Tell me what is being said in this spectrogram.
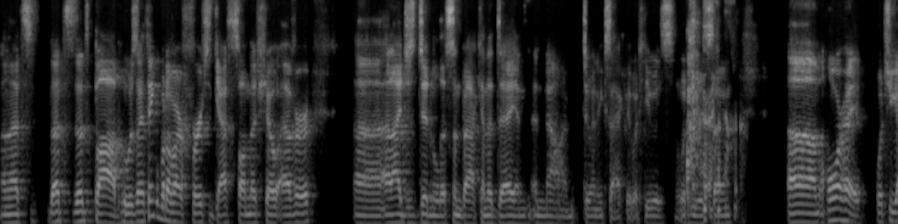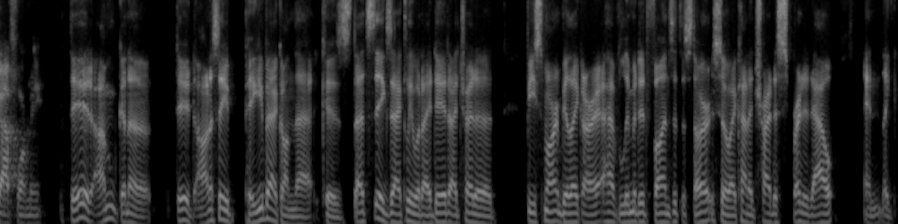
and that's that's that's Bob, who was I think one of our first guests on the show ever. Uh, and I just didn't listen back in the day, and, and now I'm doing exactly what he was what he was saying. um, Jorge, what you got for me, dude? I'm gonna, dude. Honestly, piggyback on that because that's exactly what I did. I try to be smart and be like, all right, I have limited funds at the start. So I kind of try to spread it out and like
